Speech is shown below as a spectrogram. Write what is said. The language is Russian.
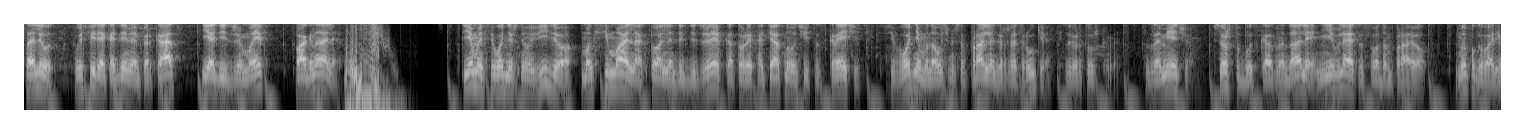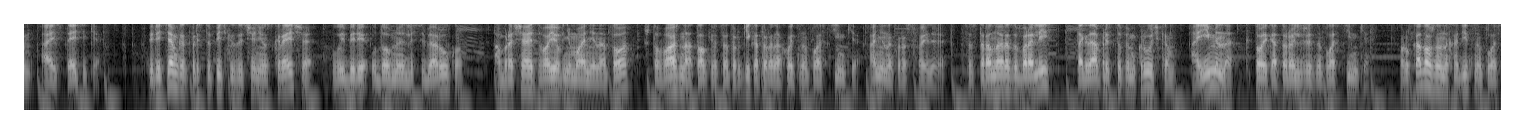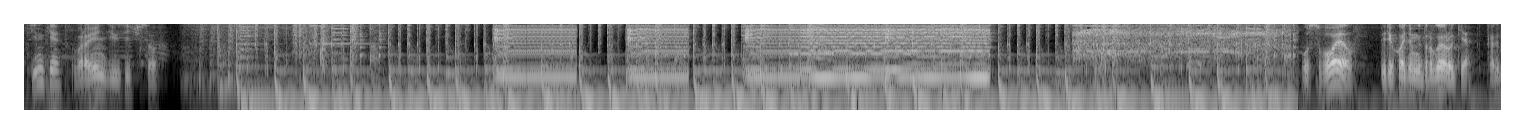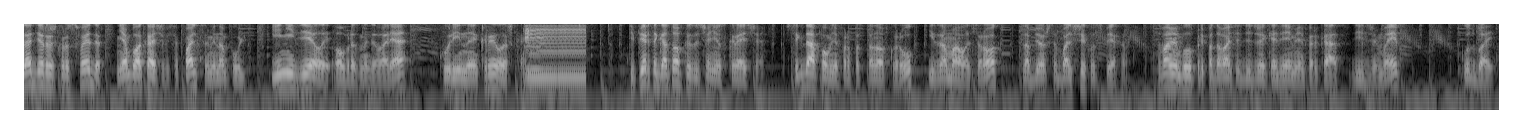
Салют! В эфире Академия Перкац, я DJ Мейп. Погнали! Тема сегодняшнего видео максимально актуальна для диджеев, которые хотят научиться скретчить. Сегодня мы научимся правильно держать руки за вертушками. Замечу, все, что будет сказано далее, не является сводом правил. Мы поговорим о эстетике. Перед тем, как приступить к изучению скретча, выбери удобную для себя руку. Обращаю твое внимание на то, что важно отталкиваться от руки, которая находится на пластинке, а не на кроссфейдере. Со стороной разобрались? Тогда приступим к ручкам, а именно к той, которая лежит на пластинке. Рука должна находиться на пластинке в районе 9 часов. Усвоил? Переходим к другой руке. Когда держишь кроссфейдер, не облокачивайся пальцами на пульт. И не делай, образно говоря, куриное крылышко. Теперь ты готов к изучению скретча. Всегда помни про постановку рук и за малый срок добьешься больших успехов. С вами был преподаватель диджей Академии Перкац, диджей Мейп. Goodbye.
